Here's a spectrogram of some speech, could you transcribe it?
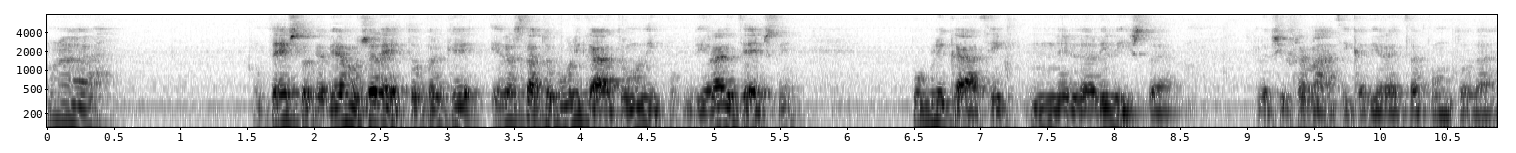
Una, un testo che abbiamo già letto perché era stato pubblicato, uno dei, dei rari testi pubblicati nella rivista La Ciframatica diretta appunto da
